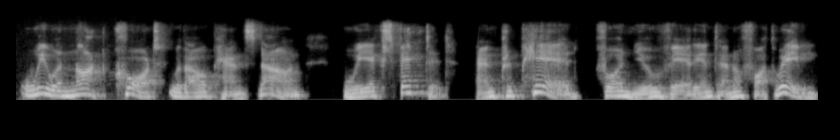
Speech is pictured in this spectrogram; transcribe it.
We were not caught with our pants down. We expected and prepared for a new variant and a fourth wave.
